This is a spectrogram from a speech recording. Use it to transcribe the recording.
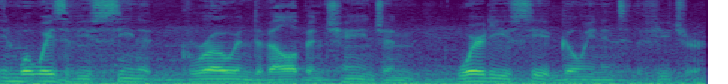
in what ways have you seen it grow and develop and change, and where do you see it going into the future?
